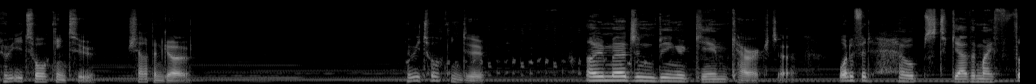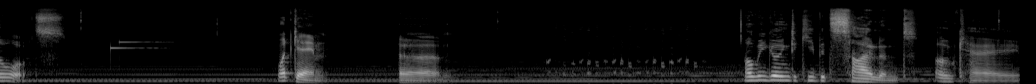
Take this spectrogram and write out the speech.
Who are you talking to? Shut up and go. Who are you talking to? I imagine being a game character. What if it helps to gather my thoughts? What game? Um. Are we going to keep it silent? Okay.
